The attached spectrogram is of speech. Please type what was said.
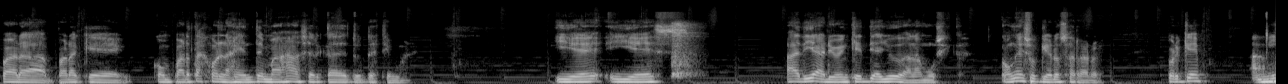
para, para que compartas con la gente más acerca de tu testimonio. Y es, y es a diario en qué te ayuda la música. Con eso quiero cerrar hoy. ¿Por qué? A mí...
